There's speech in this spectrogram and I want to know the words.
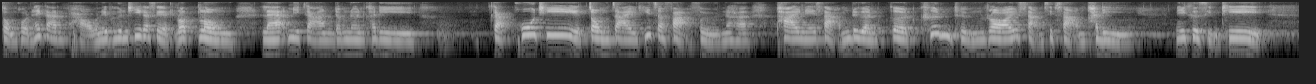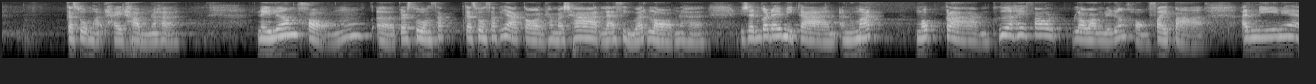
ส่งผลให้การเผาในพื้นที่เกษตรลดลง และมีการดำเนินคดีกับผู้ที่จงใจที่จะฝ่าฝืนนะคะ ภายใน 3 เดือนเกิดขึ้นถึง 133 คดี นี่คือสิ่งที่กระทรวงมหาดไทยทำนะคะ ในเรื่องของกระทรวงกระทรวงทรัพยากรธรรมชาติ และสิ่งแวดล้อมนะคะดิฉันก็ได้มีการอนุมัติงบกลางเพื่อให้เฝ้าระวังในเรื่องของไฟป่า อันนี้เนี่ย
